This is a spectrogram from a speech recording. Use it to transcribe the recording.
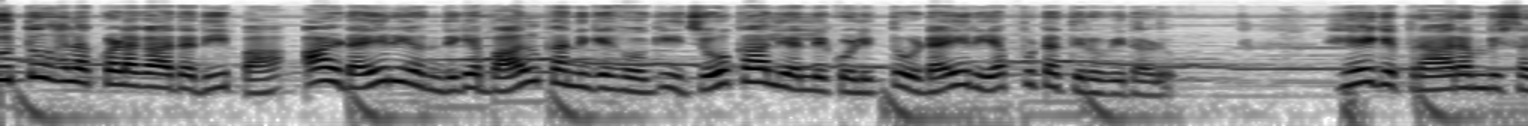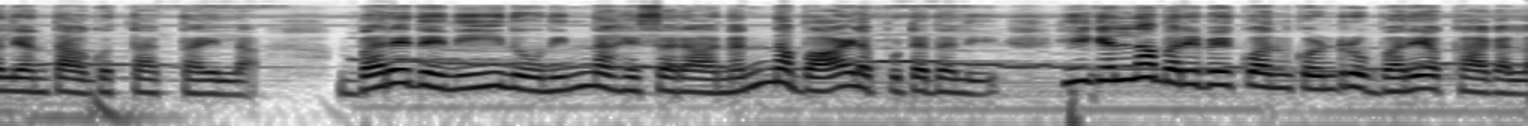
ಕುತೂಹಲಕ್ಕೊಳಗಾದ ದೀಪ ಆ ಡೈರಿಯೊಂದಿಗೆ ಬಾಲ್ಕನಿಗೆ ಹೋಗಿ ಜೋಕಾಲಿಯಲ್ಲಿ ಕುಳಿತು ಡೈರಿಯ ಪುಟ ತಿರುವಿದಳು. ಹೇಗೆ ಪ್ರಾರಂಭಿಸಲಿ ಅಂತ ಗೊತ್ತಾಗ್ತಾ ಇಲ್ಲ. ಬರೆದೆ ನೀನು ನಿನ್ನ ಹೆಸರ ನನ್ನ ಬಾಳ ಪುಟದಲ್ಲಿ. ಹೀಗೆಲ್ಲ ಬರಿಬೇಕು ಅಂದ್ಕೊಂಡ್ರು ಬರೆಯೋಕ್ಕಾಗಲ್ಲ.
